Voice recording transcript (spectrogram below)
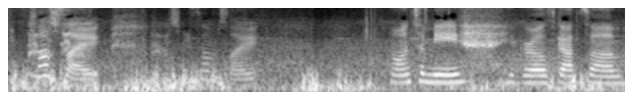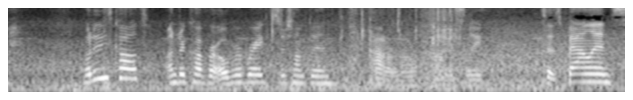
Favorite Some sneaker. slight. Favorite sneaker. Some slight. On to me. Your girl's got some. What are these called? Undercover overbreaks or something? I don't know, honestly. It says balance,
